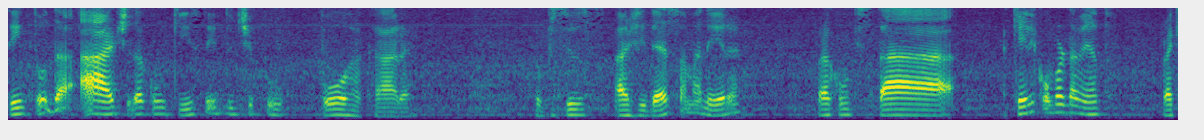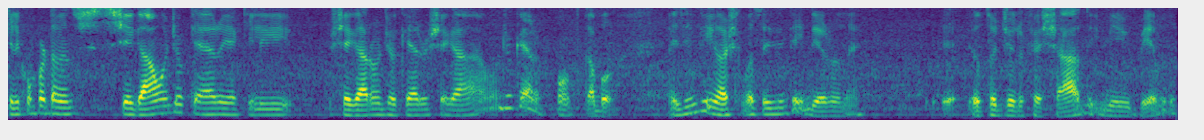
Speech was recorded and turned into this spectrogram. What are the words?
tem toda a arte da conquista e do tipo, porra, cara, eu preciso agir dessa maneira para conquistar aquele comportamento, para aquele comportamento chegar onde eu quero e aquele chegar onde eu quero chegar onde eu quero. Ponto, acabou. Mas enfim, eu acho que vocês entenderam, né? Eu tô de olho fechado e meio bêbado,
